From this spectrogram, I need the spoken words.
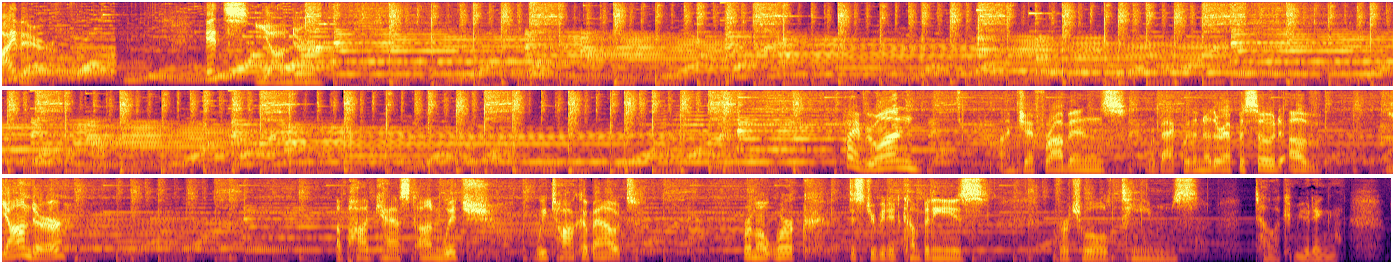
Hi there. It's Yonder. Hi, everyone. I'm Jeff Robbins. We're back with another episode of Yonder, a podcast on which we talk about remote work, distributed companies, virtual teams, telecommuting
